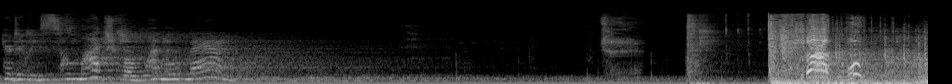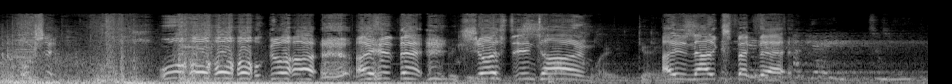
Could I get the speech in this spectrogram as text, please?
You're doing so much for one old man. Ah! Whoa! Oh shit! Whoa! God! I hit that just in time. I did not expect that. isn't a game to me.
